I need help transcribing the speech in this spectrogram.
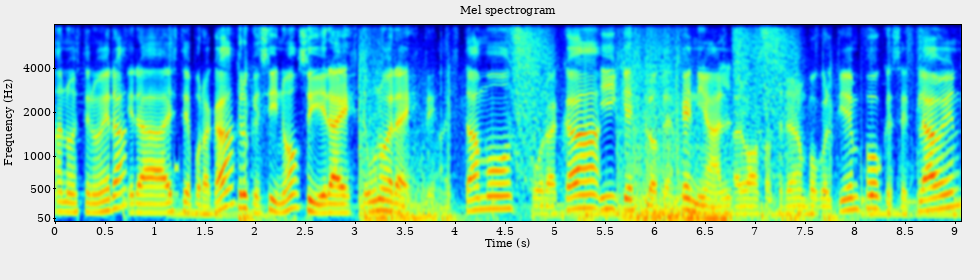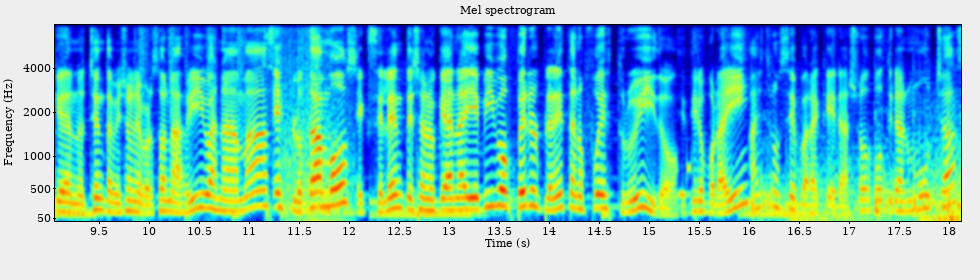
Ah, no, este no era. Era este por acá. Creo que sí, ¿no? Sí, era este. Uno era este. Ahí estamos. Por acá. Y que exploten. Genial. A ver, vamos a acelerar un poco el tiempo. Que se claven. Quedan 80 millones de personas vivas nada más. Explotamos. Excelente. Ya no queda nadie vivo. Pero el planeta no fue destruido. Si tiro por ahí. Ah, esto no sé para qué era. Yo puedo tirar muchas.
